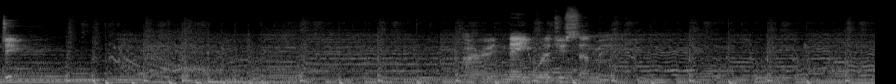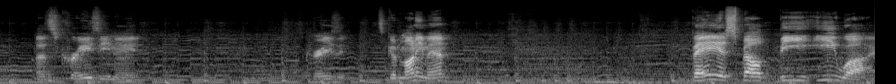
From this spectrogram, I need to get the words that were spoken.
Do. Alright, Nate, what did you send me? That's crazy, Nate. Crazy. It's good money, man. Bey is spelled B-E-Y.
